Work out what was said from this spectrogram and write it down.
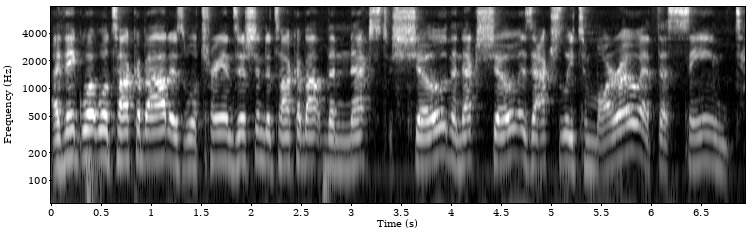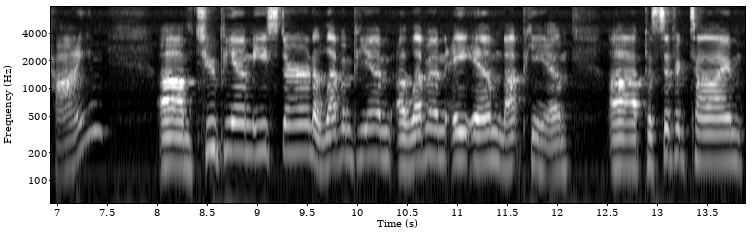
I think what we'll talk about is we'll transition to talk about the next show. The next show is actually tomorrow at the same time. Um, 2 p.m. Eastern, 11 p.m., 11 a.m., not p.m. Uh, Pacific time.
